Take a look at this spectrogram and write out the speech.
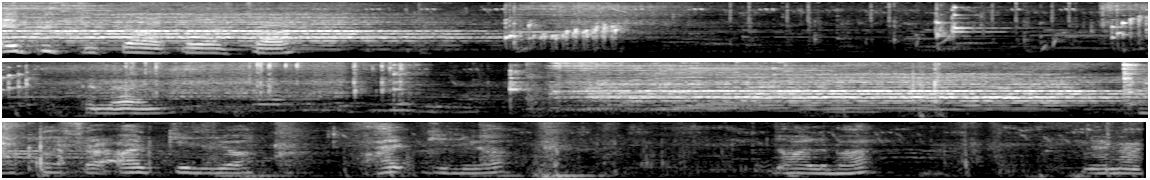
Epic çıktı arkadaşlar. Hemen. Arkadaşlar Alp geliyor. Alp geliyor. Galiba. Hemen.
